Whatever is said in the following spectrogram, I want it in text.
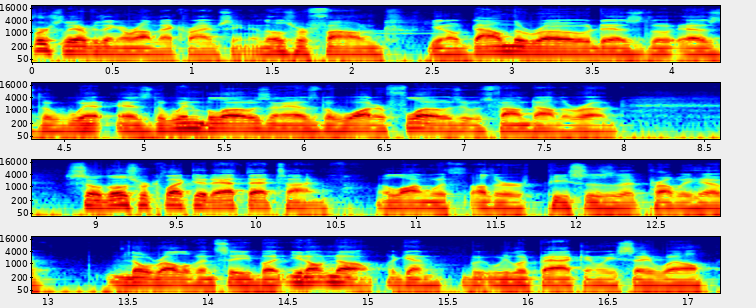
virtually everything around that crime scene, and those were found, you know, down the road as the as the wind, as the wind blows and as the water flows. It was found down the road. So those were collected at that time, along with other pieces that probably have no relevancy, but you don't know. Again, we, we look back and we say, well,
